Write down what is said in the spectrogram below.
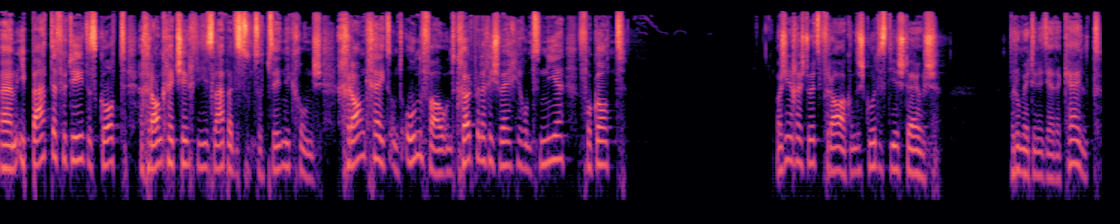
ähm, ich bete für dich, dass Gott eine Krankheit schickt in dein Leben, dass du zur Besinnung kommst. Krankheit und Unfall und körperliche Schwäche kommt nie von Gott. Wahrscheinlich hast du jetzt die Frage, und es ist gut, dass du die stellst. Warum wird nicht jeder geheilt?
